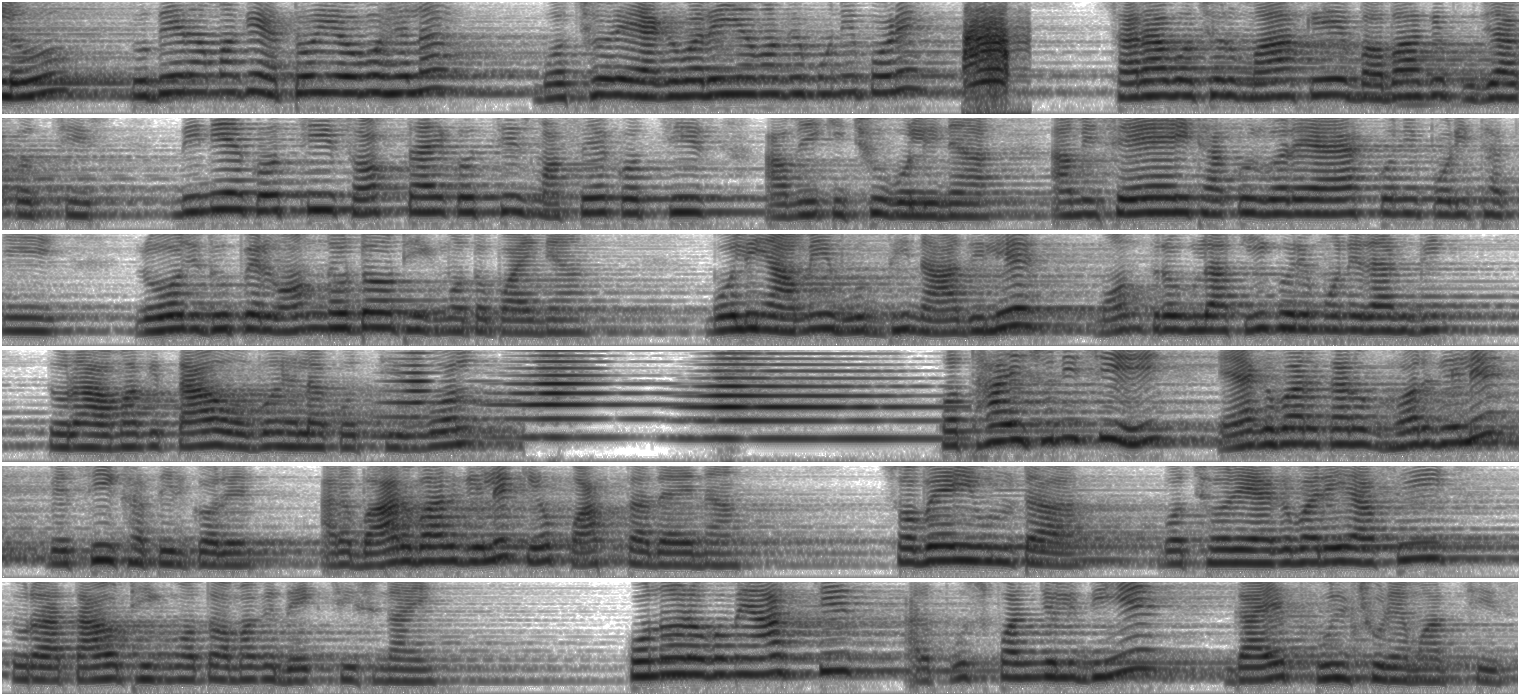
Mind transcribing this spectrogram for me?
কেন তোদের আমাকে এতই অবহেলা? বছরে একবারেই আমাকে মনে পড়ে? সারা বছর মাকে, বাবাকে পূজা করছিস, দিনে করছিস, সপ্তাহে করছিস, মাসে করছিস, আমি কিছু বলি না। আমি সেই ঠাকুর ঘরে এক কোণে পড়ি থাকি, রোজ ধূপের গন্ধটাও ঠিক মতো পাই না। বলি, আমি বুদ্ধি না দিলে মন্ত্রগুলা কি করে মনে রাখবি? তোরা আমাকে তাও অবহেলা করছিস, বল। কথাই শুনেছি, একবার কারও ঘর গেলে বেশি খাতির করে, আর বারবার গেলে কেউ পাত্তা দেয় না। সবেই উল্টা, বছরে একবারেই আসি, তোরা তাও ঠিক মতো আমাকে দেখছিস নাই। কোনো রকমে আসছিস, আর পুষ্পাঞ্জলি দিয়ে গায়ে ফুল ছুঁড়ে মারছিস।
